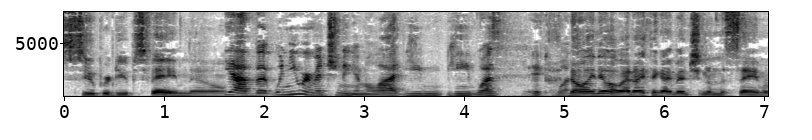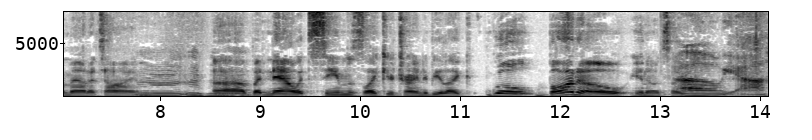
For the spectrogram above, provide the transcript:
super dupes fame now. Yeah, but when you were mentioning him a lot, you he was it was No, I know, and I think I mentioned him the same amount of time. Mm-hmm. Uh, but now it seems like you're trying to be like, well, Bono. You know, it's like, Oh yeah.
